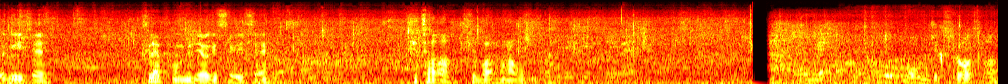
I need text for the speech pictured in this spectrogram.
여기 이제 플랫폼인데 여기서 이제 기차가 출발하나 봅니다. 먹음직스러워서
